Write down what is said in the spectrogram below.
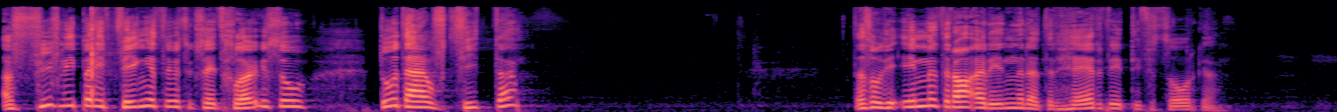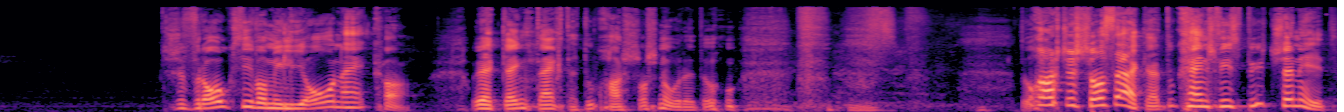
ein Fünfliber in die Finger gedrückt und gesagt, Kleusel, tu den auf die Seite. Da soll dich immer daran erinnern, der Herr wird dich versorgen. Das war eine Frau, die Millionen hatte. Und ich habe gedacht, du kannst schon schnurren, du. Du kannst das schon sagen, du kennst mein Budget nicht.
